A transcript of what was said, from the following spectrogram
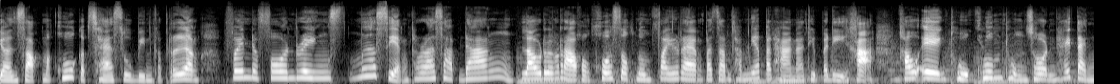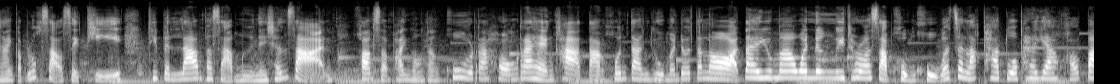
ยอนซอกมาคู่กับแชซูบินกับเรื่อง When the phone rings เมื่อเสียงโทรศัพท์ดังเล่าเรื่องราวของโคศกหนุ่มไฟแรงประจำทำเนียบประธานาธิบดีค่ะ เขาเองถูกคลุมถุงชนให้แต่งงานกับลูกสาวเศรษฐีที่เป็นล่ามภาษามือในชั้นศาลความสัมพันธ์ของทั้งคู่ระหองระแหงค่ะต่างคนต่างอยู่มาโดยตลอด แต่อยู่มาวันหนึ่งมีโทรศัพท์ข่มขู่ว่าจะลักพาตัวภรรยาของเขาไป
